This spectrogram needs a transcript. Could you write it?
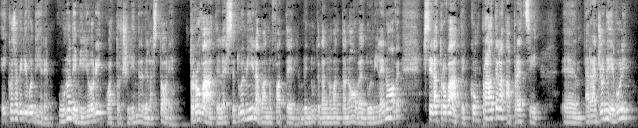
e cosa vi devo dire? Uno dei migliori quattro cilindri della storia. Trovate l'S2000, vanno fatte vendute dal 99 al 2009. Se la trovate, compratela a prezzi eh, ragionevoli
